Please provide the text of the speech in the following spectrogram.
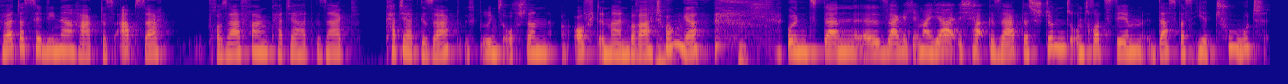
hört das Selina, hakt es ab, sagt, Frau Saalfrank, Katja hat gesagt, Katja hat gesagt, übrigens auch schon oft in meinen Beratungen, ja. Und dann äh, sage ich immer, ja, ich habe gesagt, das stimmt. Und trotzdem, das, was ihr tut,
